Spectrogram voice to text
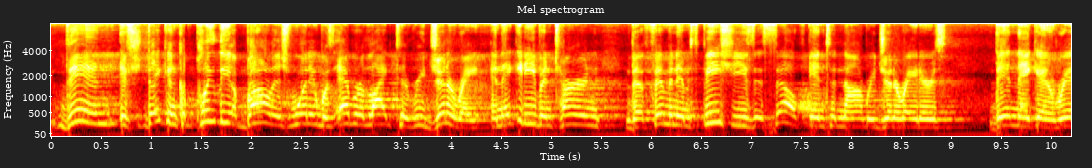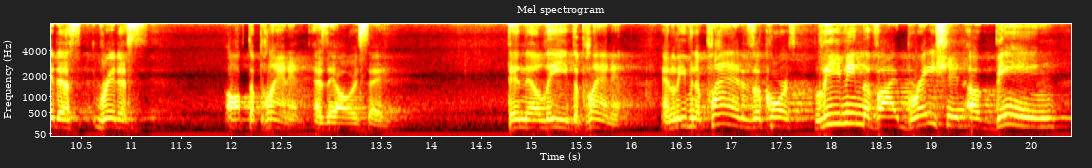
then if they can completely abolish what it was ever like to regenerate, and they could even turn the feminine species itself into non-regenerators, then they can rid us, rid us off the planet, as they always say. Then they'll leave the planet. And leaving the planet is, of course, leaving the vibration of being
